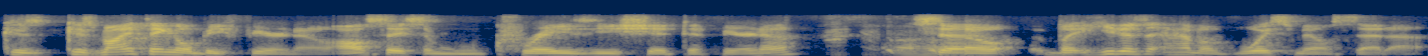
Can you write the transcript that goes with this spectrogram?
because because my thing will be Fearno. I'll say some crazy shit to Fearno. Uh-huh. So, but he doesn't have a voicemail set up.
